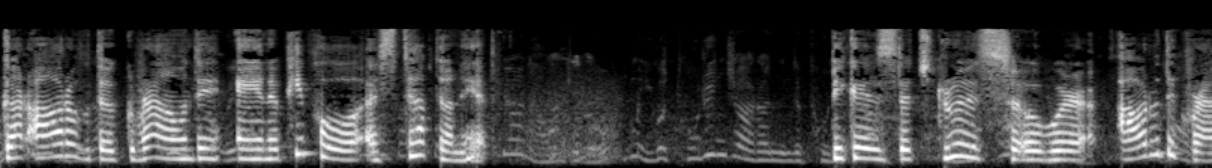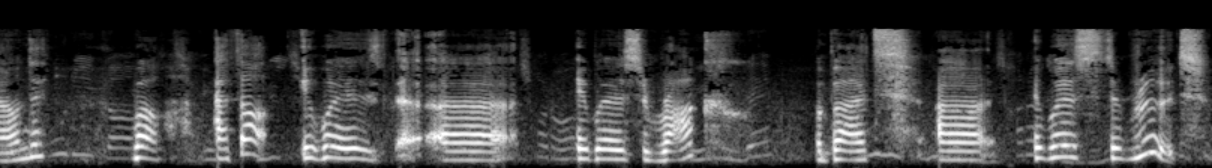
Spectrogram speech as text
got out of the ground and people stepped on it. Because the roots were out of the ground, well, I thought it was uh, it was rock but uh, it was the root,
